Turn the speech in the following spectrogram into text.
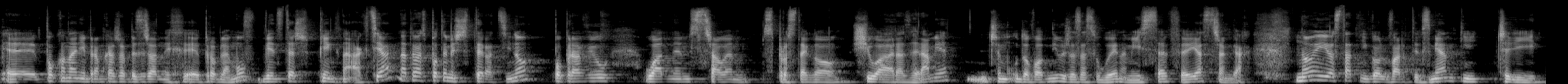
E, pokonanie bramkarza bez żadnych e, problemów, więc też piękna akcja. Natomiast potem jeszcze Terracino poprawił ładnym strzałem z prostego siła razy ramię, czym udowodnił, że zasługuje na miejsce w Jastrzębiach. No i ostatni gol warty wzmianki, czyli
